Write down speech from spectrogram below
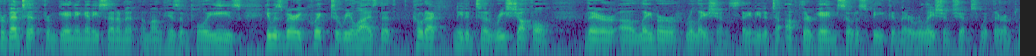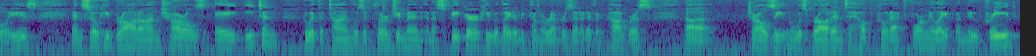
prevent it from gaining any sentiment among his employees, he was very quick to realize that Kodak needed to reshuffle their uh, labor relations. They needed to up their game, so to speak, in their relationships with their employees. And so he brought on Charles A. Eaton, who at the time was a clergyman and a speaker. He would later become a representative in Congress. Uh, Charles Eaton was brought in to help Kodak formulate a new creed.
